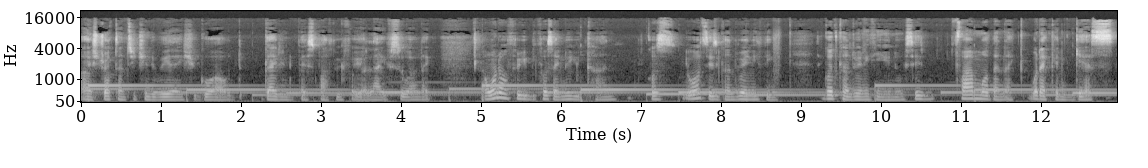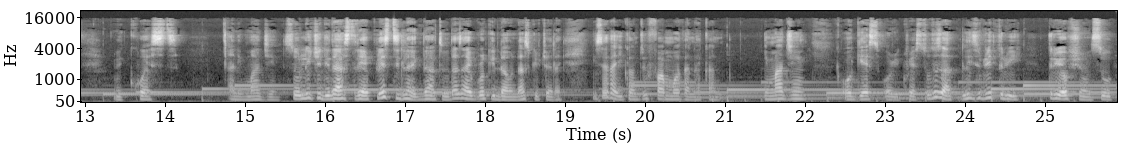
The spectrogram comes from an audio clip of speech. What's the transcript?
I instruct and teach in the way that you should go out, guiding the best pathway for your life. So I'm like, I want all three because I know you can. Because your word says you can do anything. God can do anything, you know. It says far more than like what I can guess, request, and imagine. So literally that's three. I placed it like that too. That's how I broke it down. That scripture. Like he said that you can do far more than I can imagine or guess or request. So those are literally three three options. So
